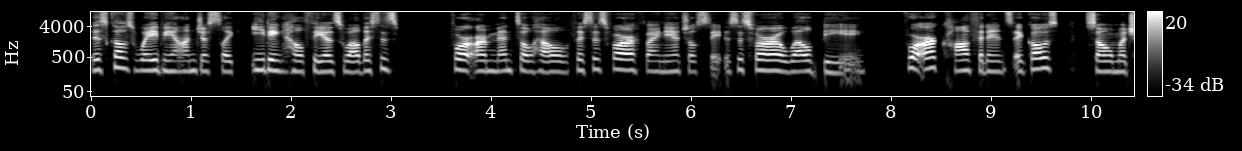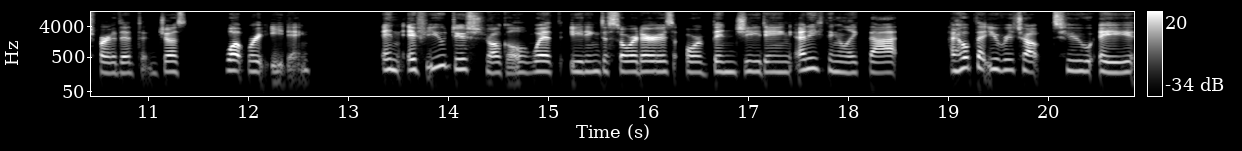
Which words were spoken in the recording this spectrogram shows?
this goes way beyond just like eating healthy as well. This is for our mental health. This is for our financial state. This is for our well being, for our confidence. It goes so much further than just what we're eating. And if you do struggle with eating disorders or binge eating, anything like that, I hope that you reach out to a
